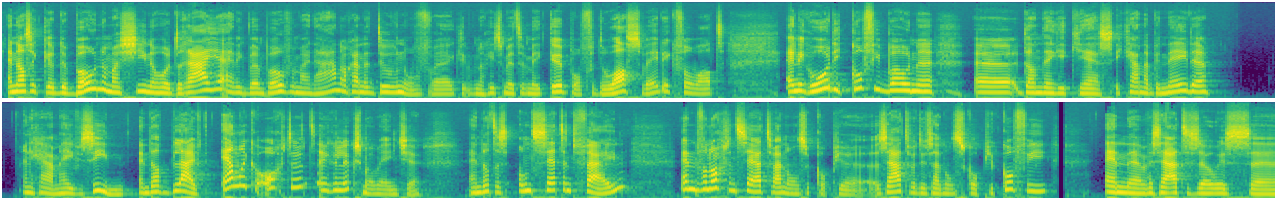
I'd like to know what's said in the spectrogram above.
En als ik de bonenmachine hoor draaien en ik ben boven mijn haar nog aan het doen, of uh, ik heb nog iets met de make-up of de was, weet ik veel wat. En ik hoor die koffiebonen, dan denk ik, yes, ik ga naar beneden en ik ga hem even zien. En dat blijft elke ochtend een geluksmomentje. En dat is ontzettend fijn. En vanochtend zaten we, aan onze kopje, zaten we dus aan ons kopje koffie. En uh, we zaten zo eens uh,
